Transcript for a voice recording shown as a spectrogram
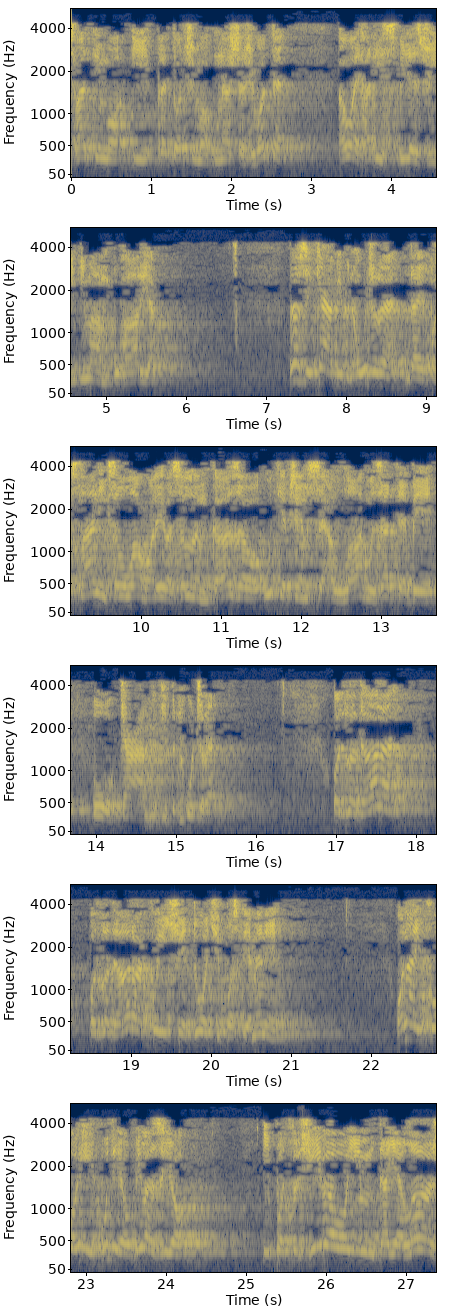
shvatimo i pretočimo u naše živote. A ovaj hadis bilježi imam Buharija. Prenosi Ka'b ibn Uđre da je poslanik sallallahu alaihi wa sallam kazao utječem se Allahu za tebe o Ka'b ibn Uđre od vladara od vladara koji će doći poslije mene onaj koji bude obilazio i potvrđivao im da je laž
